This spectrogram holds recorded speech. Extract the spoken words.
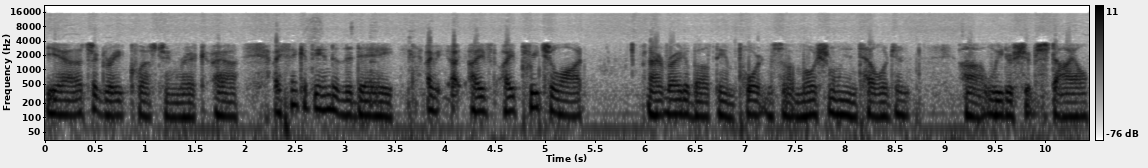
Yeah, that's a great question, Rick. Uh, I think at the end of the day, I, mean, I, I've, I preach a lot, and I write about the importance of emotionally intelligent uh, leadership style.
